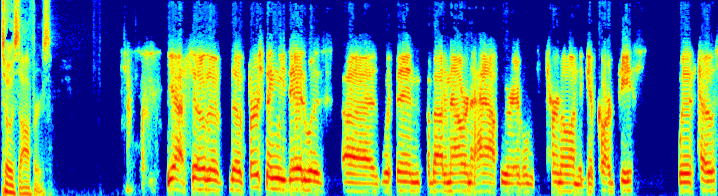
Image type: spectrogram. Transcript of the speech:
Toast offers? Yeah, so the the first thing we did was uh, within about an hour and a half, we were able to turn on the gift card piece with Toast.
